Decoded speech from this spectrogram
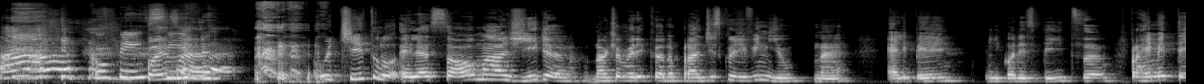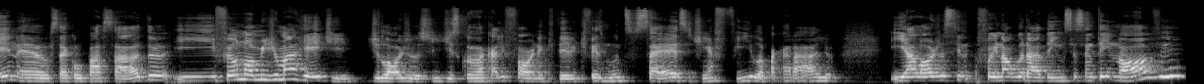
ah, compreensível. Pois é. o título, ele é só uma gíria norte-americana para disco de vinil, né? LP Licorice Pizza, para remeter, né, ao século passado, e foi o nome de uma rede de lojas de discos na Califórnia que teve, que fez muito sucesso, tinha fila pra caralho. E a loja foi inaugurada em 69,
